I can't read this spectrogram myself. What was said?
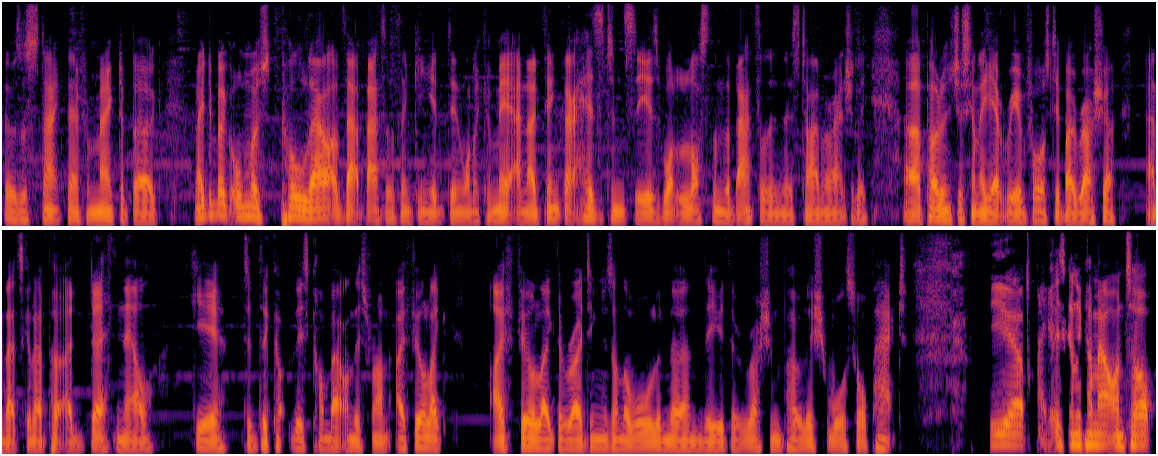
There was a stack there from Magdeburg. Magdeburg almost pulled out of that battle thinking it didn't want to commit. And I think that hesitancy is what lost them the battle in this timer, actually. Uh, Poland's just going to get reinforced here by Russia. And that's going to put a death knell here to the, this combat on this front. I feel like I feel like the writing is on the wall in the, the, the Russian Polish Warsaw Pact Yeah, is going to come out on top.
